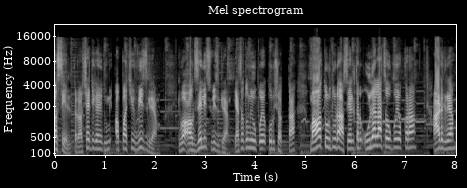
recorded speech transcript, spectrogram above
असेल तर अशा ठिकाणी तुम्ही अपाची वीस ग्रॅम किंवा ऑक्झेलिस वीस ग्रॅम याचा तुम्ही उपयोग करू शकता. मावा तुडतुडा असेल तर उलालाचा उपयोग करा. आठ ग्रॅम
